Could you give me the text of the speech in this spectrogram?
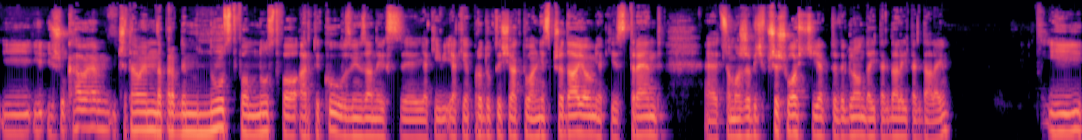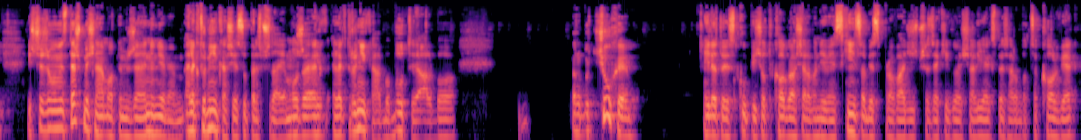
I, i, I, szukałem, czytałem naprawdę mnóstwo, mnóstwo artykułów związanych z jakie, jakie produkty się aktualnie sprzedają, jaki jest trend, e, co może być w przyszłości, jak to wygląda i tak dalej, i tak dalej. I, I szczerze mówiąc, też myślałem o tym, że no nie wiem, elektronika się super sprzedaje, może elektronika, albo buty, albo, albo ciuchy. Ile to jest kupić od kogoś, albo nie wiem, skin sobie sprowadzić przez jakiegoś AliExpress albo cokolwiek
